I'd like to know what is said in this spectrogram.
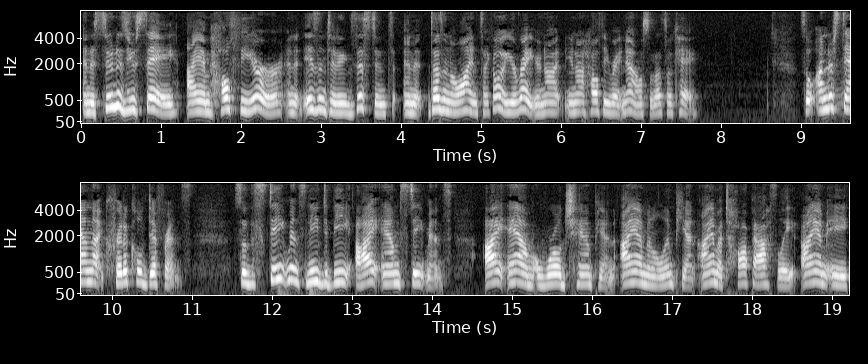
And as soon as you say, I am healthier, and it isn't in existence and it doesn't align, it's like, oh, you're right, you're not, you're not healthy right now, so that's okay. So understand that critical difference. So the statements need to be I am statements. I am a world champion. I am an Olympian. I am a top athlete. I am a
